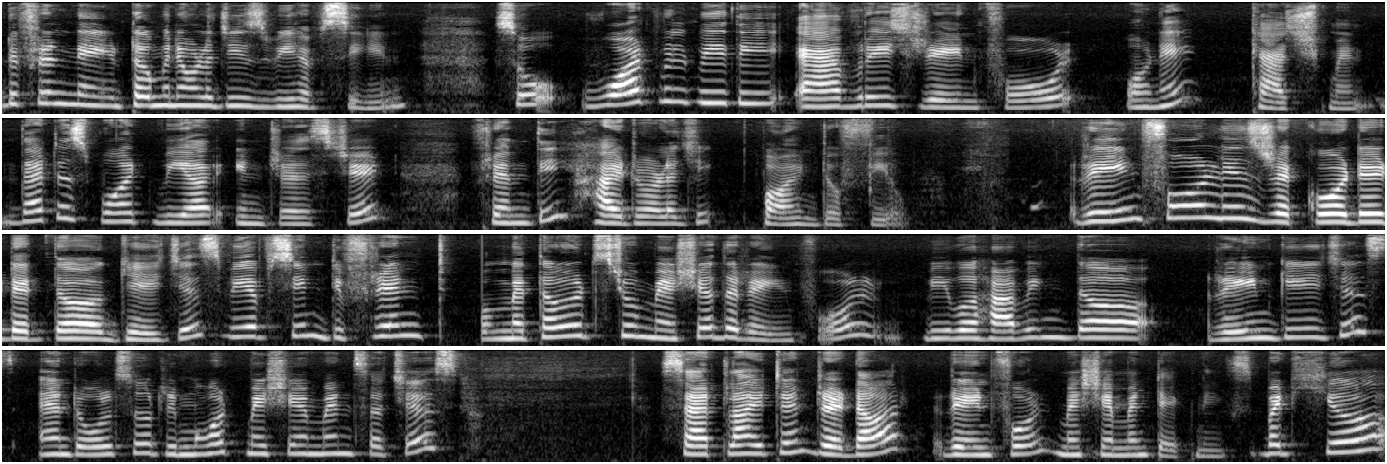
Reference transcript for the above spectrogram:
different terminologies we have seen. So, what will be the average rainfall on a catchment? That is what we are interested from the hydrologic point of view. Rainfall is recorded at the gauges. We have seen different methods to measure the rainfall. We were having the rain gauges and also remote measurements such as satellite and radar rainfall measurement techniques. But here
